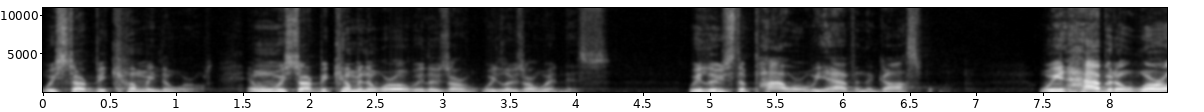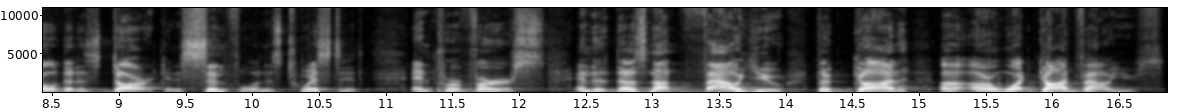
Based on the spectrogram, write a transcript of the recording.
we start becoming the world. And when we start becoming the world, we lose our, we lose our witness. We lose the power we have in the gospel. We inhabit a world that is dark and is sinful and is twisted and perverse and that does not value the God uh, or what God values.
